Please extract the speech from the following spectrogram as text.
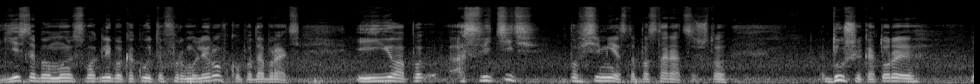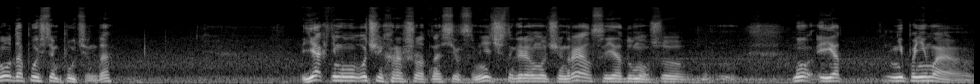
Если бы мы смогли бы какую-то формулировку подобрать и ее осветить повсеместно, постараться, что души, которые, ну, допустим, Путин, да, я к нему очень хорошо относился. Мне, честно говоря, он очень нравился. Я думал, что... Ну, я не понимаю,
